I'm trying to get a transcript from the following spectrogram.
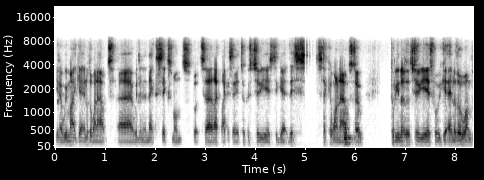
you know we might get another one out uh, within the next six months. But uh, like, like I said, it took us two years to get this second one out. So could be another two years before we get another one.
